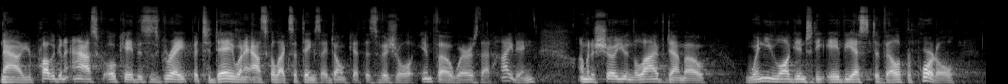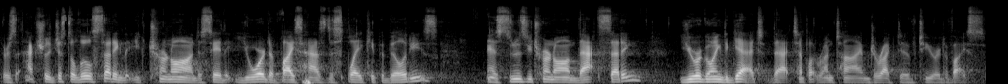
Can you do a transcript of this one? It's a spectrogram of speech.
Now, you're probably going to ask, okay, this is great, but today when I ask Alexa things, I don't get this visual info. Where is that hiding? I'm going to show you in the live demo when you log into the AVS developer portal, there's actually just a little setting that you turn on to say that your device has display capabilities. And as soon as you turn on that setting, you are going to get that template runtime directive to your device.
